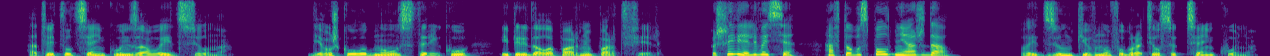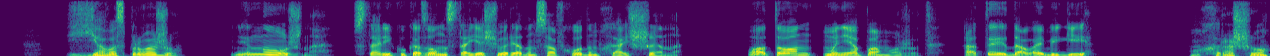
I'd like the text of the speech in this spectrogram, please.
— ответил Цянь-Кунь за Вэйдзюна. Девушка улыбнулась старику и передала парню портфель. «Пошевеливайся, автобус полдня ждал». Вэйдзюн, кивнув, обратился к Тянькуню. «Я вас провожу». «Не нужно», — старик указал настоящего рядом со входом Хайшена. «Вот он мне поможет, а ты давай беги». «Хорошо».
